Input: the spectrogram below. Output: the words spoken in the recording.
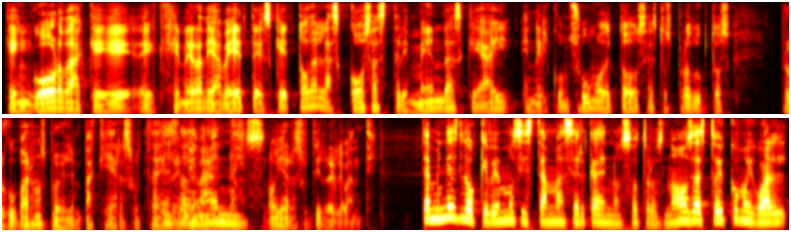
que engorda, que eh, genera diabetes, que todas las cosas tremendas que hay en el consumo de todos estos productos, preocuparnos por el empaque ya resulta Es irrelevante. ¿no? Ya resulta irrelevante. también es lo que vemos y está más cerca de nosotros, ¿no? O sea, estoy como igual,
